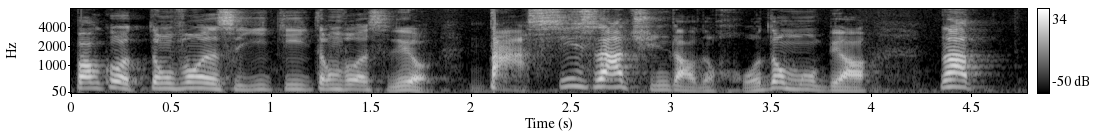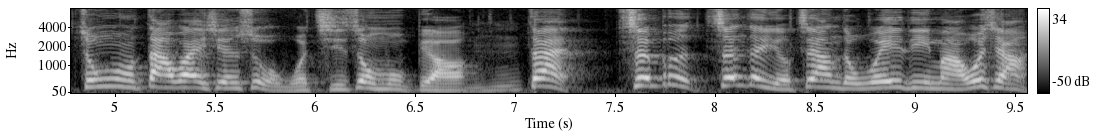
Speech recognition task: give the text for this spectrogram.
包括东风二十一 D、东风二十六，打西沙群岛的活动目标。那中共大外宣说，我击中目标，但真不真的有这样的威力吗？我想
